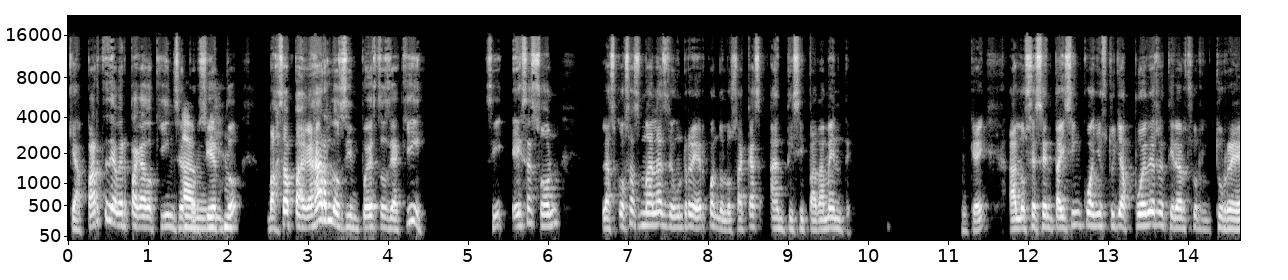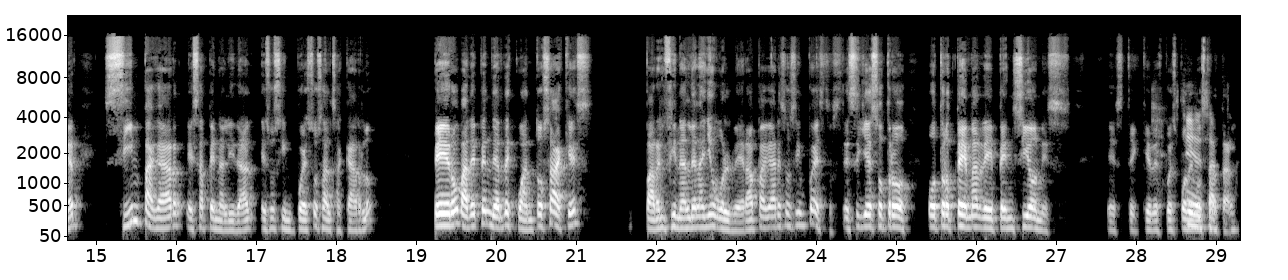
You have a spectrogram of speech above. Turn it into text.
que aparte de haber pagado 15%, vas a pagar los impuestos de aquí. ¿Sí? Esas son las cosas malas de un REER cuando lo sacas anticipadamente. ¿Ok? A los 65 años tú ya puedes retirar tu REER sin pagar esa penalidad, esos impuestos al sacarlo, pero va a depender de cuánto saques para el final del año volver a pagar esos impuestos. Ese ya es otro, otro tema de pensiones este, que después podemos tratar.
